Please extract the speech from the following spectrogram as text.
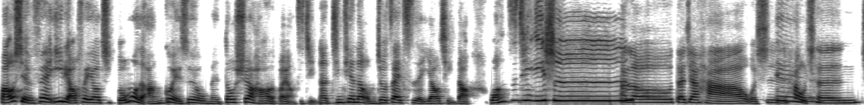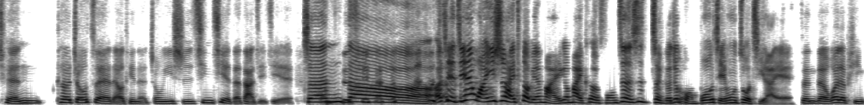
保险费、医疗费又是多么的昂贵，所以我们都需要好好的保养自己。那今天呢，我们就再次的邀请到王资金医师。Hello，大家好，我是号称全。柯州最爱聊天的中医师，亲切的大姐姐，真的。而且今天王医师还特别买一个麦克风，真的是整个就广播节目做起来，哎，真的。为了拼，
